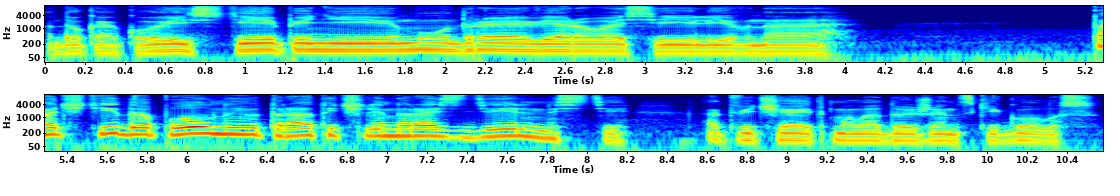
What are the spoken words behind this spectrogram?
до какой степени, мудрая Вера Васильевна? — Почти до полной утраты членораздельности, — отвечает молодой женский голос.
